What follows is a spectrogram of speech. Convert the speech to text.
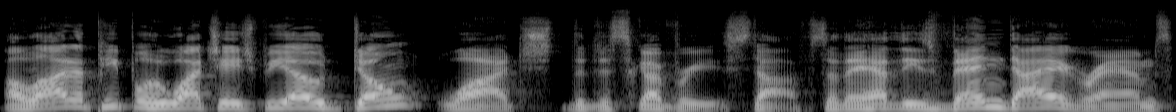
a lot of people who watch HBO don't watch the Discovery stuff. So they have these Venn diagrams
